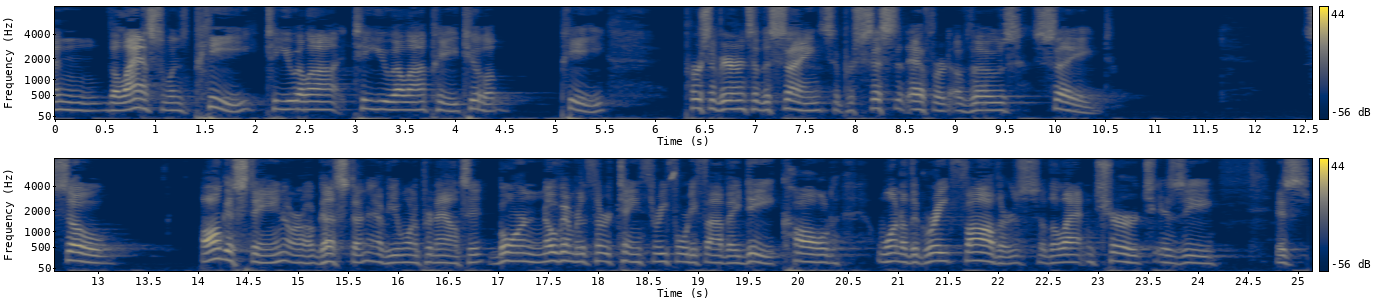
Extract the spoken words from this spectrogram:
And the last one's P, T-U-L-I, T-U-L-I-P, tulip, P, perseverance of the saints, a persistent effort of those saved. So, Augustine, or Augustine, however you want to pronounce it, born November 13, 345 AD, called one of the great fathers of the Latin Church, is the is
